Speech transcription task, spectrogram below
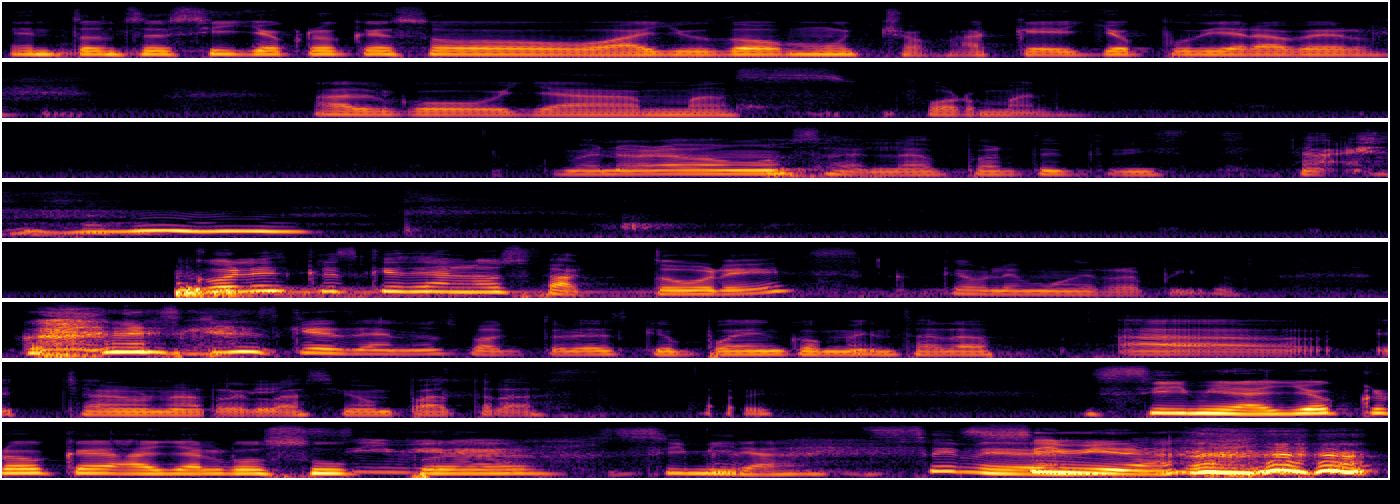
Entonces sí, yo creo que eso ayudó mucho a que yo pudiera ver algo ya más formal. Bueno, ahora vamos a la parte triste. ¿cuáles crees que sean los factores? Creo que hablé muy rápido. ¿Cuáles crees que sean los factores que pueden comenzar a echar una relación para atrás? Sí, mira, yo creo que hay algo Sí, súper... mira. Sí, mira. Sí, mira. Sí, mira.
